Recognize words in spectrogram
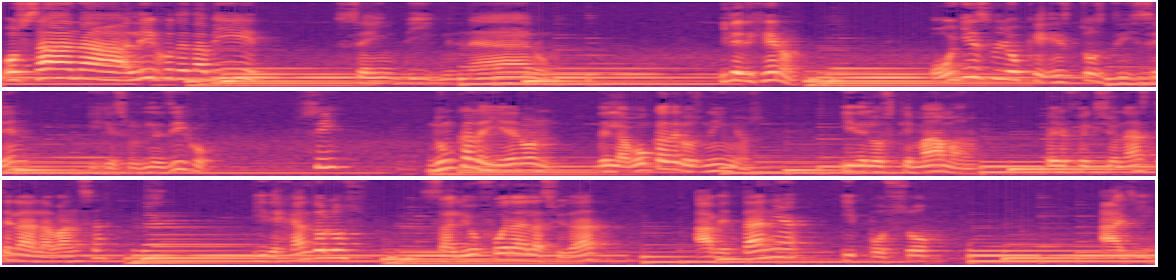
Osana al hijo de David, se indignaron y le dijeron, ¿oyes lo que estos dicen? Y Jesús les dijo, sí, nunca leyeron de la boca de los niños y de los que maman, perfeccionaste la alabanza. Y dejándolos, salió fuera de la ciudad a Betania y posó allí.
